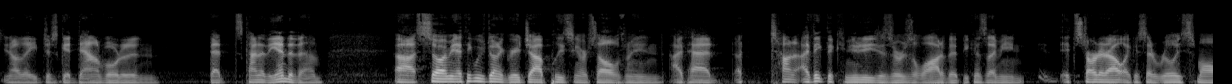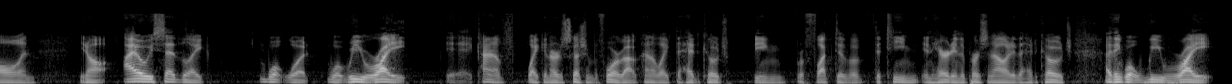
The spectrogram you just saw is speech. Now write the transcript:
you know, they just get downvoted, and that's kind of the end of them. Uh, so, I mean, I think we've done a great job policing ourselves. I mean, I've had a ton. Of, I think the community deserves a lot of it because, I mean, it started out like I said, really small, and you know, I always said like what what what we write kind of like in our discussion before about kind of like the head coach being reflective of the team inheriting the personality of the head coach. I think what we write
